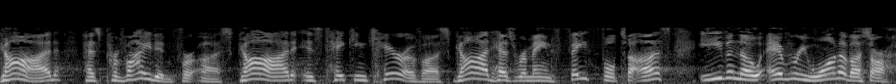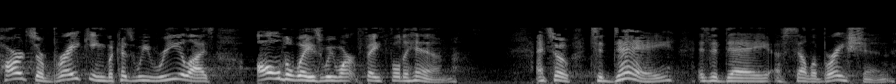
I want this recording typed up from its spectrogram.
God has provided for us. God is taking care of us. God has remained faithful to us, even though every one of us, our hearts are breaking because we realize all the ways we weren't faithful to Him. And so today is a day of celebration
